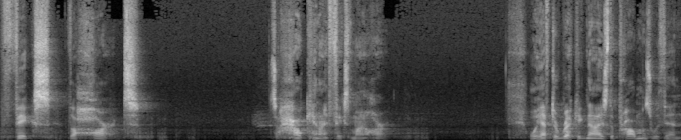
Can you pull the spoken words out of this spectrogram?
fix the heart. So, how can I fix my heart? We have to recognize the problems within.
